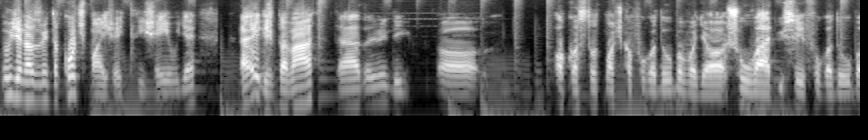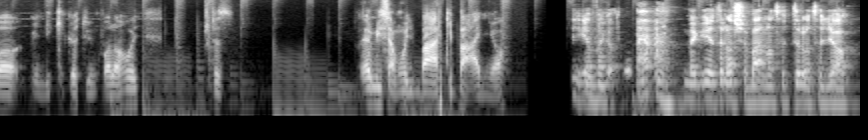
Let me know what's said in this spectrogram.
Ugyanaz, mint a kocsma is egy klisé, ugye? Elég is bevált, tehát hogy mindig a akasztott macska fogadóba, vagy a sóvár üsző fogadóba mindig kikötünk valahogy. Most ez nem hiszem, hogy bárki bánja. Igen, meg, meg érted azt se bánod, hogy tudod, hogy a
